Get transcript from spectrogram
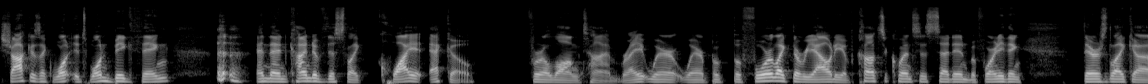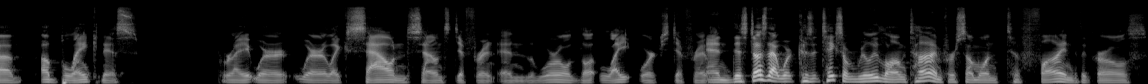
shock is like one. It's one big thing, and then kind of this like quiet echo for a long time, right? Where where b- before like the reality of consequences set in, before anything, there's like a a blankness, right? Where where like sound sounds different and the world the light works different, and this does that work because it takes a really long time for someone to find the girl's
